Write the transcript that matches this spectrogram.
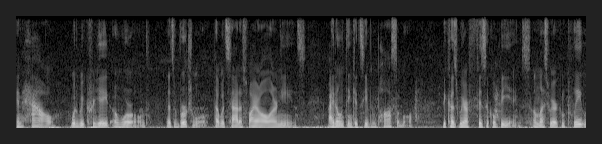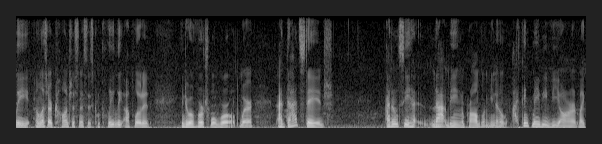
and how would we create a world that's virtual that would satisfy all our needs? I don't think it's even possible because we are physical beings unless we are completely unless our consciousness is completely uploaded into a virtual world where at that stage I don't see that being a problem. You know, I think maybe VR, like,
